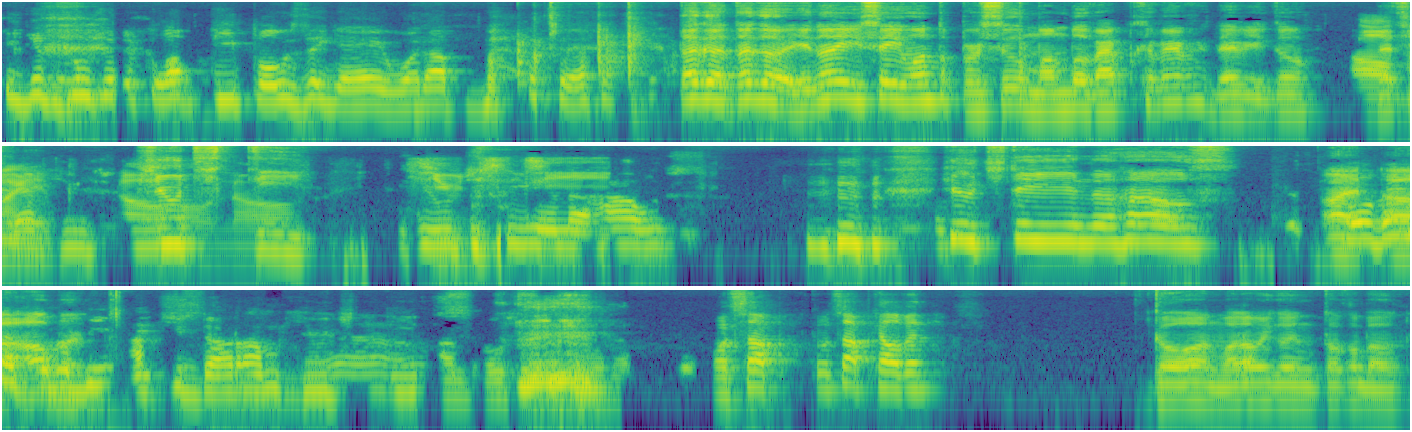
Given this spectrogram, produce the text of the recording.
He just goes to the club T posing, hey, what up? Teguh, Teguh, you know you say you want to pursue mumble rap career? There you go. Oh That's my your name. huge, no, Huge no. T. huge Huge T in the house. Huge T in the house. Alright, well, then uh, it's gonna Albert. Akidaram huge Yeah. T What's up? What's up, Kelvin? Go on. What are we going to talk about?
